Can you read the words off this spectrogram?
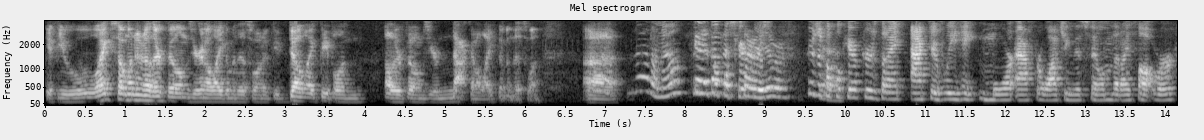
if you like someone in other films, you're gonna like them in this one. If you don't like people in other films, you're not gonna like them in this one. Uh, I don't know. There's Yeah, a couple characters. Were, There's a Yeah. couple characters that I actively hate more after watching this film that I thought were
